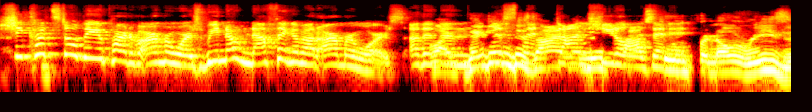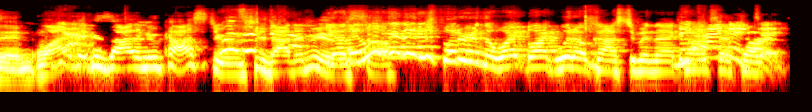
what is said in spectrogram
She could still be a part of Armor Wars. We know nothing about Armor Wars other Like than they didn't just that design a new Cheadle is in costume it. for no reason. Why Yeah. did they design a new costume? if She's not in here. Yeah, they look So- like they just put her in the white Black Widow costume in that They concept art. did.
